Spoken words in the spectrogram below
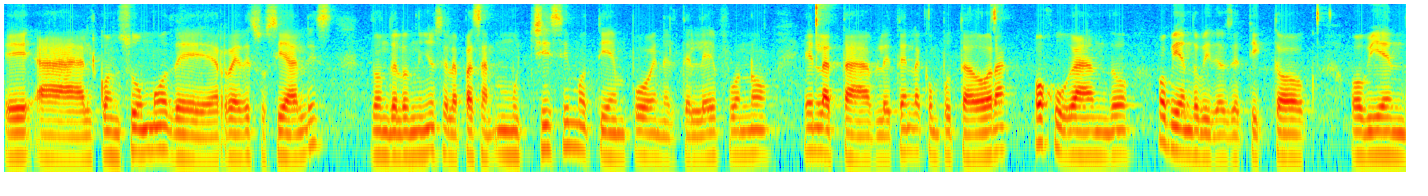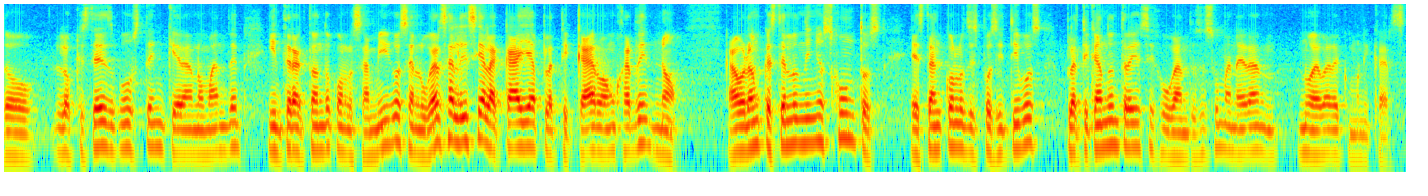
eh, al consumo de redes sociales, donde los niños se la pasan muchísimo tiempo en el teléfono, en la tableta, en la computadora, o jugando, o viendo videos de TikTok, o viendo lo que ustedes gusten, quieran o manden, interactuando con los amigos, en lugar de salirse a la calle a platicar o a un jardín, no. Ahora, aunque estén los niños juntos, están con los dispositivos platicando entre ellos y jugando. Esa es su manera nueva de comunicarse.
